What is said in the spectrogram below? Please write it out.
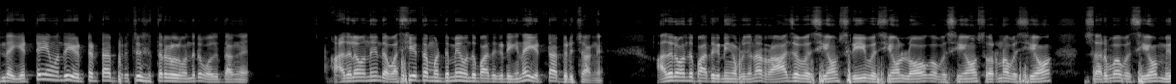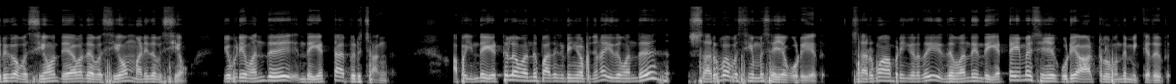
இந்த எட்டையும் வந்து எட்டெட்டாக பிரித்து சித்தர்கள் வந்துட்டு வகுத்தாங்க. அதில் வந்து இந்த வசியத்தை மட்டுமே வந்து பார்த்துக்கிட்டிங்கன்னா எட்டாக பிரித்தாங்க அதில் வந்து பார்த்துக்கிட்டிங்க அப்படின்னு சொன்னால் ராஜவசியம் ஸ்ரீவசியம் லோகவசியம் சொர்ணவசியம் சர்வவசியம் மிருகவசியம் தேவதவசியம் மனிதவசியம். இப்படி வந்து இந்த எட்டாக பிரித்தாங்க அப்போ இந்த எட்டில் வந்து பார்த்துக்கிட்டிங்க அப்படின்னு சொன்னால் இது வந்து சர்வவசியமும் செய்யக்கூடியது. சர்வம் அப்படிங்கிறது இது வந்து இந்த எட்டையுமே செய்யக்கூடிய ஆற்றல் வந்து மிக்கது இது.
